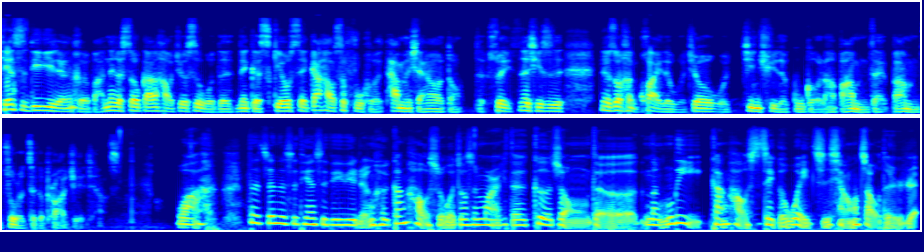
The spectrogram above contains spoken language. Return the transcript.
天时地利人和吧。那个时候刚好就是我的那个 skill set 刚好是符合他们想要懂的，所以那其实那时候很快的，我就我进去了 Google，然后帮他们在帮他们做了这个 project 这样子。哇，那真的是天时地利人和，刚好说就是 Mark 的各种的能力，刚好是这个位置想要找的人。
